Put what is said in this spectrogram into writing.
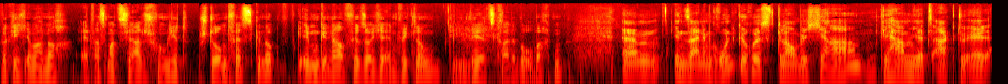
wirklich immer noch etwas martialisch formuliert sturmfest genug, eben genau für solche Entwicklungen, die wir jetzt gerade beobachten? Ähm, in seinem Grundgerüst glaube ich ja. Wir haben jetzt aktuell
